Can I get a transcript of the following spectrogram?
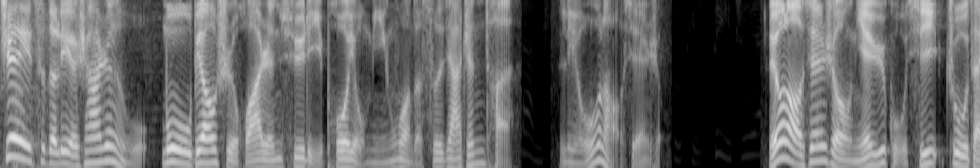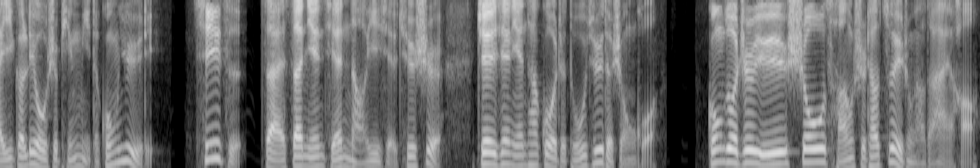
这次的猎杀任务目标是华人区里颇有名望的私家侦探刘老先生。刘老先生年逾古稀，住在一个六十平米的公寓里。妻子在三年前脑溢血去世，这些年他过着独居的生活。工作之余，收藏是他最重要的爱好。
